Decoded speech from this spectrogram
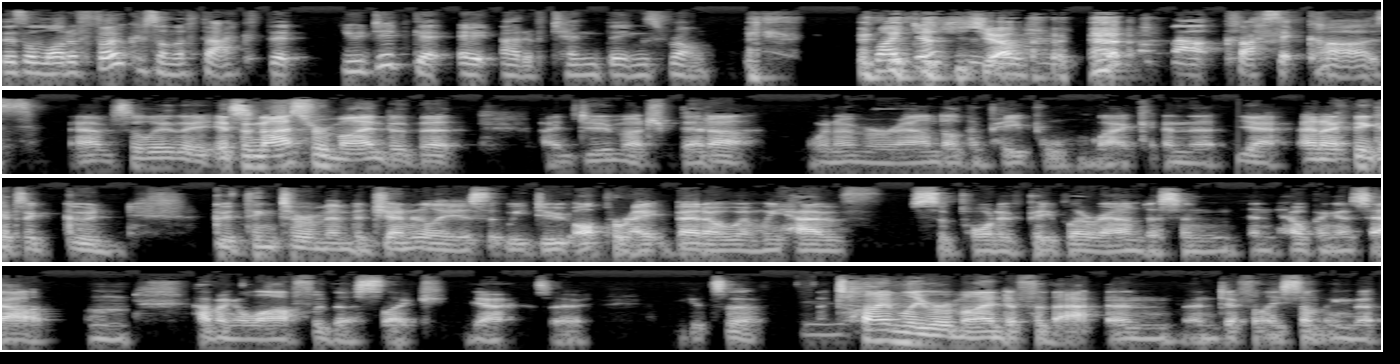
there's a lot of focus on the fact that you did get eight out of ten things wrong. Why don't you know yeah. about classic cars? Absolutely. It's a nice reminder that I do much better when I'm around other people. Like, and that, yeah. And I think it's a good, good thing to remember generally is that we do operate better when we have supportive people around us and, and helping us out and having a laugh with us. Like, yeah. So it's a, a timely reminder for that and, and definitely something that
